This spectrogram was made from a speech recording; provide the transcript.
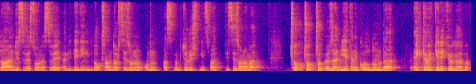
Daha öncesi ve sonrası ve hani dediğin gibi 94 sezonu onun aslında bütün rüştünü ispat ettiği sezon ama çok çok çok özel bir yetenek olduğunu da eklemek gerekiyor galiba.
